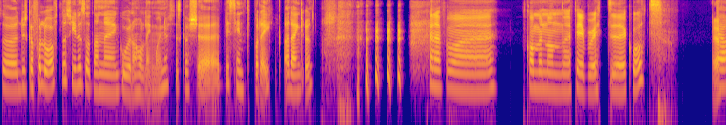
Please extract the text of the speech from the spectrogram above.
Så du skal få lov til å synes at den er god underholdning, Magnus. Jeg skal ikke bli sint på deg av den grunn. Kan jeg få eh, komme med noen eh, favorite eh, quotes? Ja. Ja.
